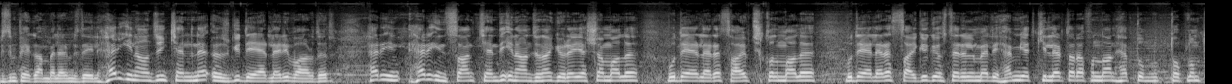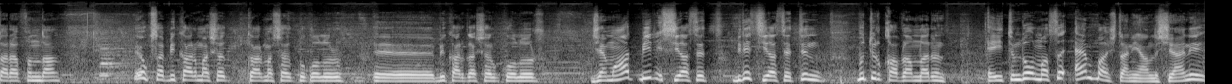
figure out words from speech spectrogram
bizim peygamberlerimiz değil. Her inancın kendine özgü değerleri vardır. Her in- her insan kendi inancına göre yaşamalı. Bu değerlere sahip çıkılmalı. Bu değerlere saygı gösterilmeli. Hem yetkililer tarafından hem toplum, tarafından. Yoksa bir karmaşa karmaşalık olur, eee, bir kargaşalık olur. Cemaat bir siyaset, bir de siyasetin bu tür kavramların eğitimde olması en baştan yanlış. Yani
